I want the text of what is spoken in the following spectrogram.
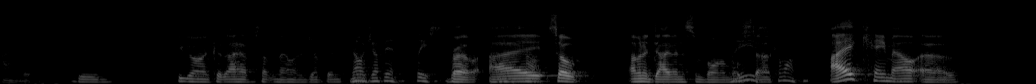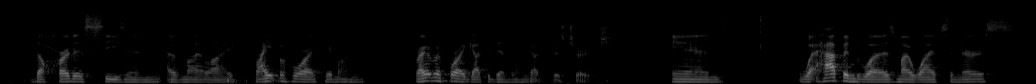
time with him. Dude, keep going because I have something I want to jump into. No, jump in, please. Bro, I so I'm gonna dive into some vulnerable Please, stuff. come on. I came out of the hardest season of my life right before I came on, right before I got to Denver and got to this church. And what happened was my wife's a nurse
